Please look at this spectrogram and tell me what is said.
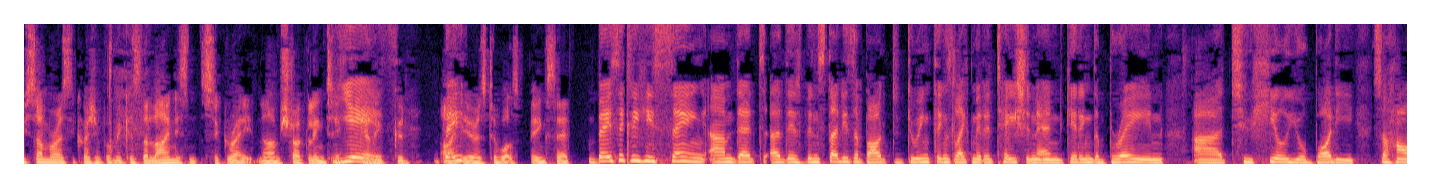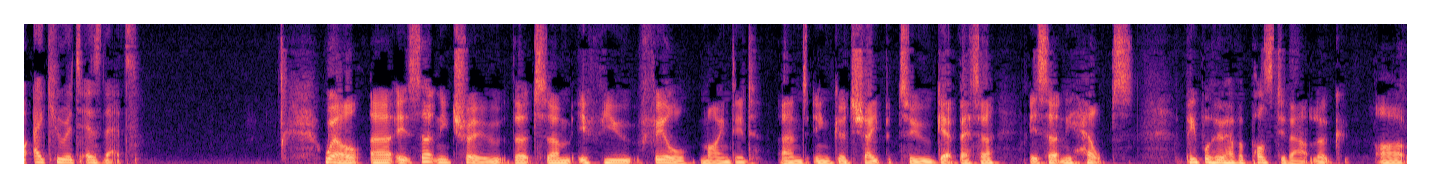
you summarize the question for me? Because the line isn't so great, and I'm struggling to get a good Ba- idea as to what's being said. Basically, he's saying um, that uh, there's been studies about doing things like meditation and getting the brain uh, to heal your body. So, how accurate is that? Well, uh, it's certainly true that um, if you feel minded and in good shape to get better, it certainly helps. People who have a positive outlook are,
